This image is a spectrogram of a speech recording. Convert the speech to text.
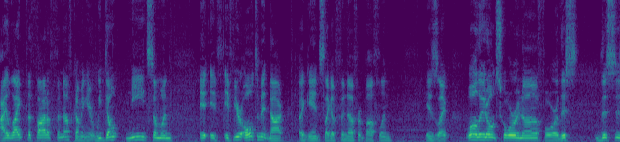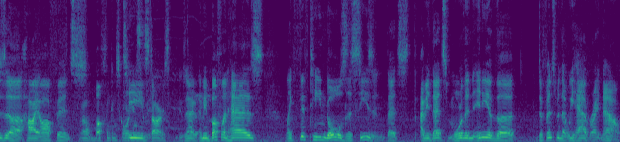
I like the thought of Phaneuf coming here. We don't need someone. If if your ultimate knock against like a Phaneuf or Byfuglien is like, well, they don't score enough, or this this is a high offense. Oh, Byfuglien can score Team- against the Stars. Exactly. I mean, Byfuglien has like 15 goals this season. That's I mean, that's more than any of the defensemen that we have right now.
